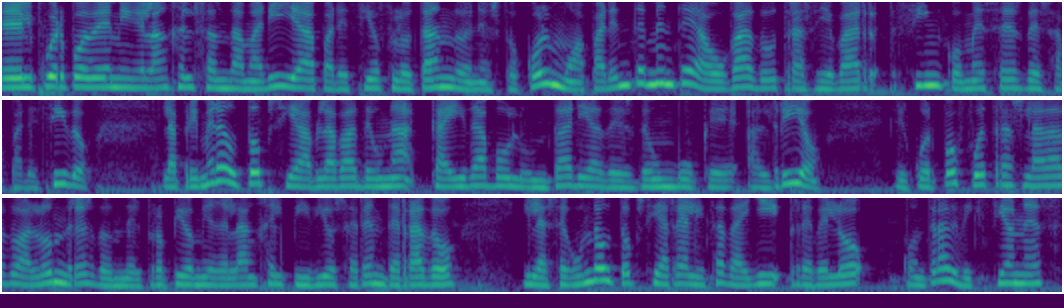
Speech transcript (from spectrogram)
El cuerpo de Miguel Ángel Santamaría apareció flotando en Estocolmo, aparentemente ahogado tras llevar cinco meses desaparecido. La primera autopsia hablaba de una caída voluntaria desde un buque al río. El cuerpo fue trasladado a Londres, donde el propio Miguel Ángel pidió ser enterrado, y la segunda autopsia realizada allí reveló contradicciones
